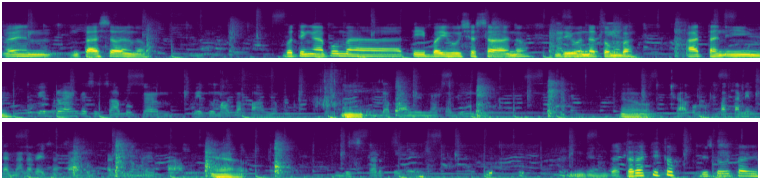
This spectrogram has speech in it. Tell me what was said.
Ayun, ang taas ano. Buti nga po matibay ho siya sa ano, hindi ho natumba. At tanim. Okay, Brian kasi sabog ka may dumadapano. Mm. Dapano yung nasa dulo. Oh, Kako magpatanim ka na lang kayo sa sabog tayo na ngayon pa. yeah. Discarte eh. Ang ganda. Tara, Tito. Dito tayo.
